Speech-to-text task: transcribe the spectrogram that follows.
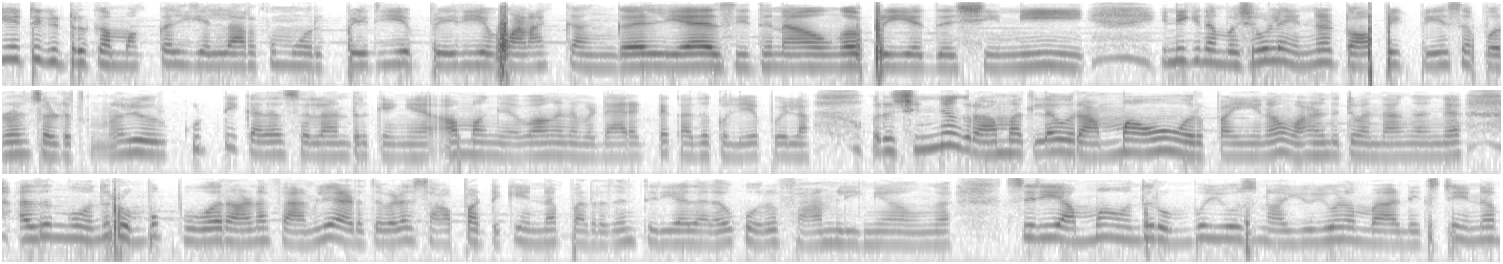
கேட்டுக்கிட்டு இருக்க மக்கள் எல்லாருக்கும் ஒரு பெரிய பெரிய வணக்கங்கள். எஸ் இது நான் உங்கள் பிரியதர்ஷினி. இன்னைக்கு நம்ம ஷோவில் என்ன டாபிக் பேச போகிறோம்னு சொல்கிறதுக்கு முன்னாடி ஒரு குட்டி கதை சொல்லலான்னு இருக்கீங்க. ஆமாங்க வாங்க நம்ம டேரெக்டாக கதைக்குள்ளேயே போயிடலாம். ஒரு சின்ன கிராமத்தில் ஒரு அம்மாவும் ஒரு பையனும் வாழ்ந்துட்டு வந்தாங்கங்க. அதுங்க வந்து ரொம்ப புவரான ஃபேமிலி அடுத்த வேளை சாப்பாட்டுக்கு என்ன பண்ணுறதுன்னு தெரியாத அளவுக்கு ஒரு ஃபேமிலிங்க அவங்க. சரி அம்மா வந்து ரொம்ப யோசனை. ஐயோ நம்ம நெக்ஸ்ட் என்ன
